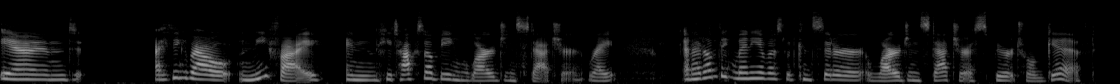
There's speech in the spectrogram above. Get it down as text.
and I think about Nephi, and he talks about being large in stature, right? And I don't think many of us would consider large in stature a spiritual gift.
